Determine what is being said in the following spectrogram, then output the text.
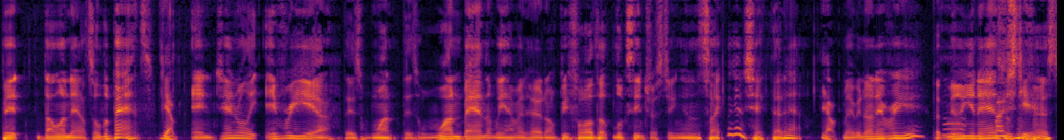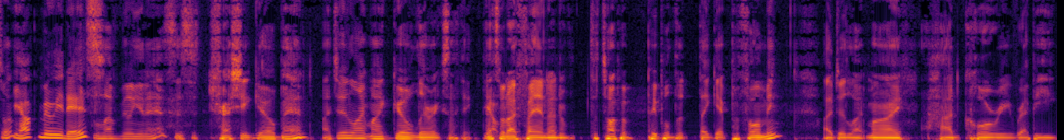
but they'll announce all the bands. Yep. And generally every year there's one. There's one band that we haven't heard of before that looks interesting and it's like, we're going to check that out. Yep. Maybe not every year, but oh, Millionaires was Most the year. first one. Yeah, Millionaires. Love Millionaires. This is a trashy girl band. I do like my girl lyrics, I think. That's Yep. what I found out of the type of people that they get performing. I do like my hardcorey, rappy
